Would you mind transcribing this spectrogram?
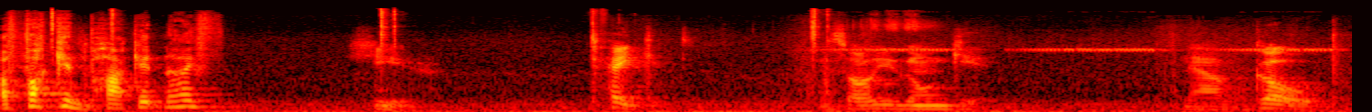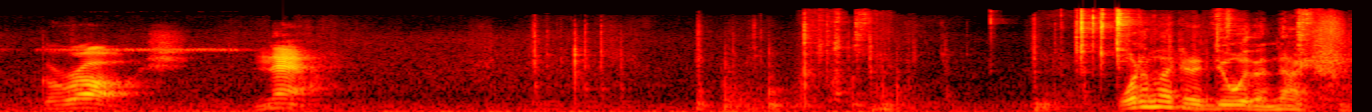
A fucking pocket knife? Here. Take it. That's all you're gonna get. Now go. Garage. Now. What am I gonna do with a knife?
